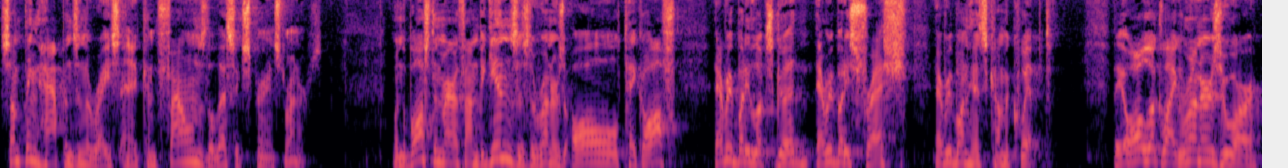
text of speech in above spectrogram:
something happens in the race and it confounds the less experienced runners. When the Boston Marathon begins, as the runners all take off, everybody looks good, everybody's fresh, everyone has come equipped. They all look like runners who are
